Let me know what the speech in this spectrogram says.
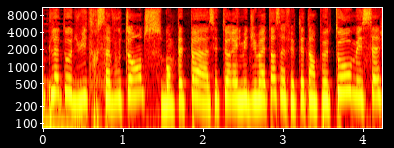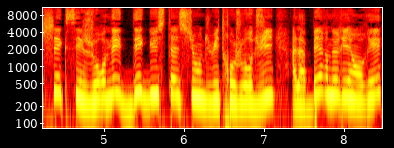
plateau d'huîtres, ça vous tente Bon, peut-être pas à 7h30 du matin, ça fait peut-être un peu tôt, mais sachez que c'est journée dégustation d'huîtres aujourd'hui à la Bernerie en Ré.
